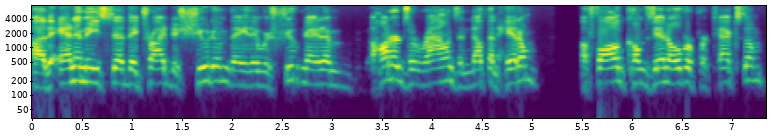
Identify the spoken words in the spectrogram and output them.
Uh, the enemies said they tried to shoot him. They, they were shooting at him hundreds of rounds and nothing hit him. A fog comes in, over protects them.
